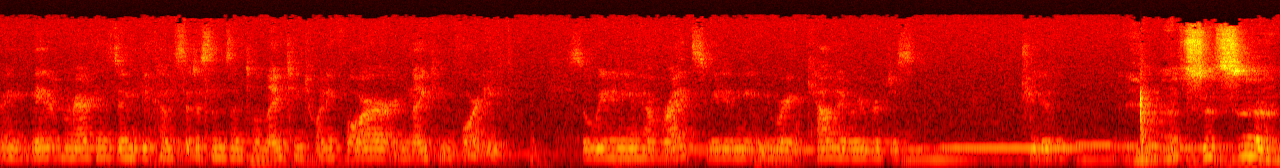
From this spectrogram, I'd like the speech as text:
I mean, Native Americans didn't become citizens until 1924 or 1940. So we didn't even have rights. We didn't. We weren't counted. We were just treated. Yeah, that's that's. Uh,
